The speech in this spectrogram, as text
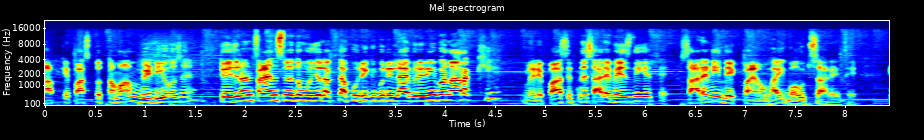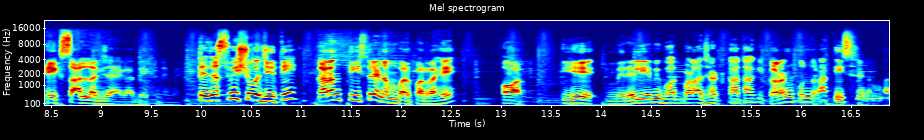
आपके पास तो तमाम वीडियोस हैं। तेजरन फैंस ने तो मुझे लगता पूरी की पूरी लाइब्रेरी बना रखी है। मेरे पास इतने सारे भेज दिए थे। सारे नहीं देख पाया हूँ भाई, बहुत सारे थे। एक साल लग जाएगा देखने में। तेजस्वी शो जीती, करण तीसरे नंबर पर रहे। और ये मेरे लिए भी बहुत बड़ा झटका था कि करण कुंद्रा तीसरे नंबर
